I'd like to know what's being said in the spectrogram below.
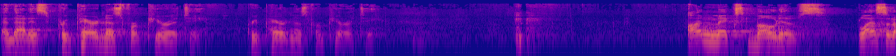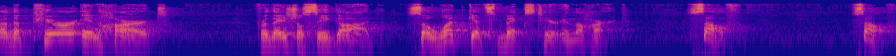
and that is preparedness for purity. Preparedness for purity. Unmixed motives. Blessed are the pure in heart, for they shall see God. So, what gets mixed here in the heart? Self self.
